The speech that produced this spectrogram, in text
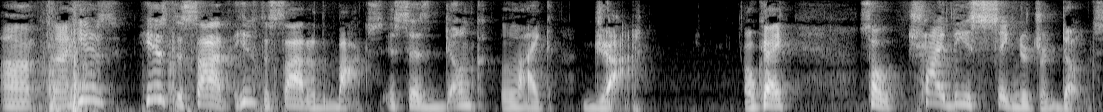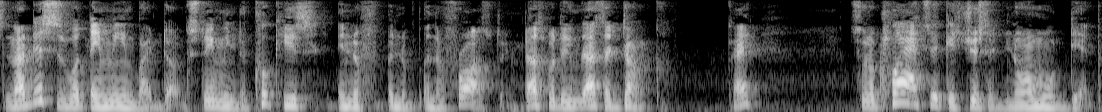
Uh, now here's here's the side here's the side of the box. It says dunk like Ja. Okay. So try these signature dunks. Now this is what they mean by dunks. They mean the cookies in the in the, in the frosting. That's what they that's a dunk. Okay. So the classic is just a normal dip.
